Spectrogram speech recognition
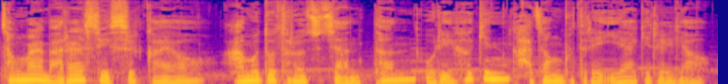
정말 말할 수 있을까요? 아무도 들어주지 않던 우리 흑인 가정부들의 이야기를요.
